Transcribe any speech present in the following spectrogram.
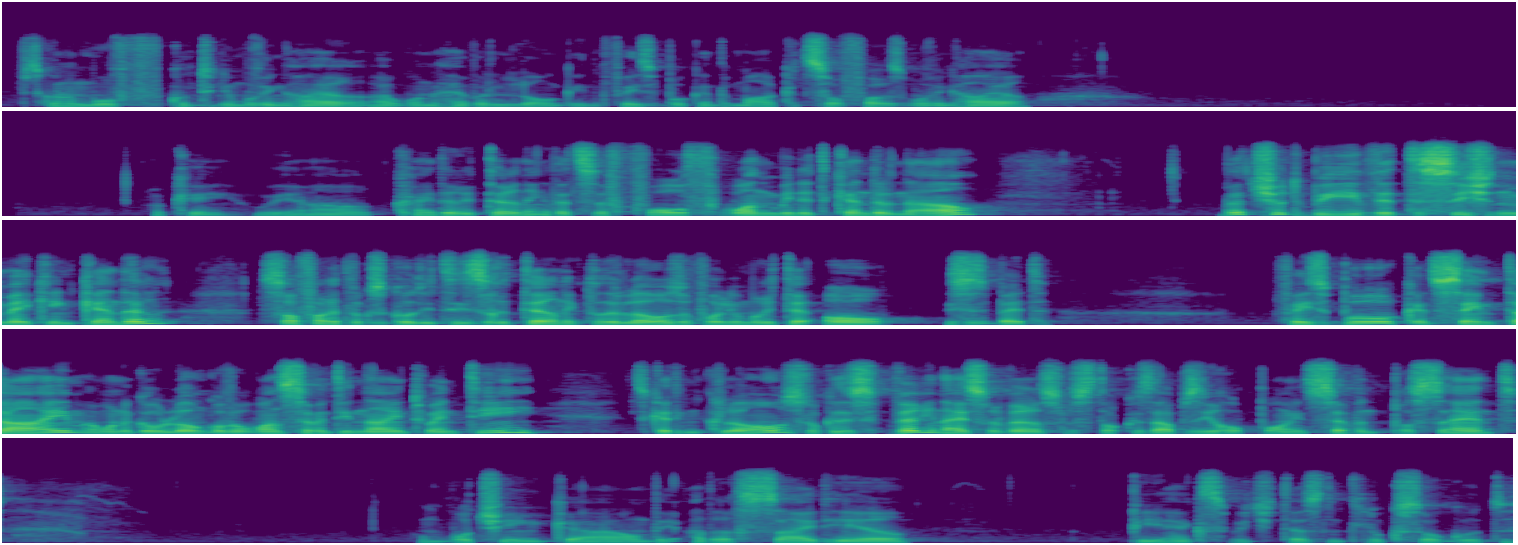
if it's going to move, continue moving higher, I want to have a long in Facebook, and the market so far is moving higher. Okay, we are kind of returning. That's the fourth one minute candle now. That should be the decision-making candle. So far it looks good. It is returning to the lows, the volume return. Oh, this is bad. Facebook at the same time, I want to go long over 179.20. It's getting close. Look at this very nice reversal. Stock is up 0.7%. I'm watching uh, on the other side here, PX, which doesn't look so good,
